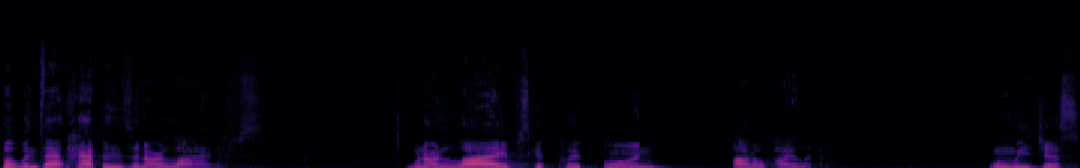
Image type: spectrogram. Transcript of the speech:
but when that happens in our lives, when our lives get put on autopilot, when we just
